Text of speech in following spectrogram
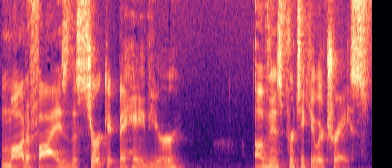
modifies the circuit behavior of this particular trace.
